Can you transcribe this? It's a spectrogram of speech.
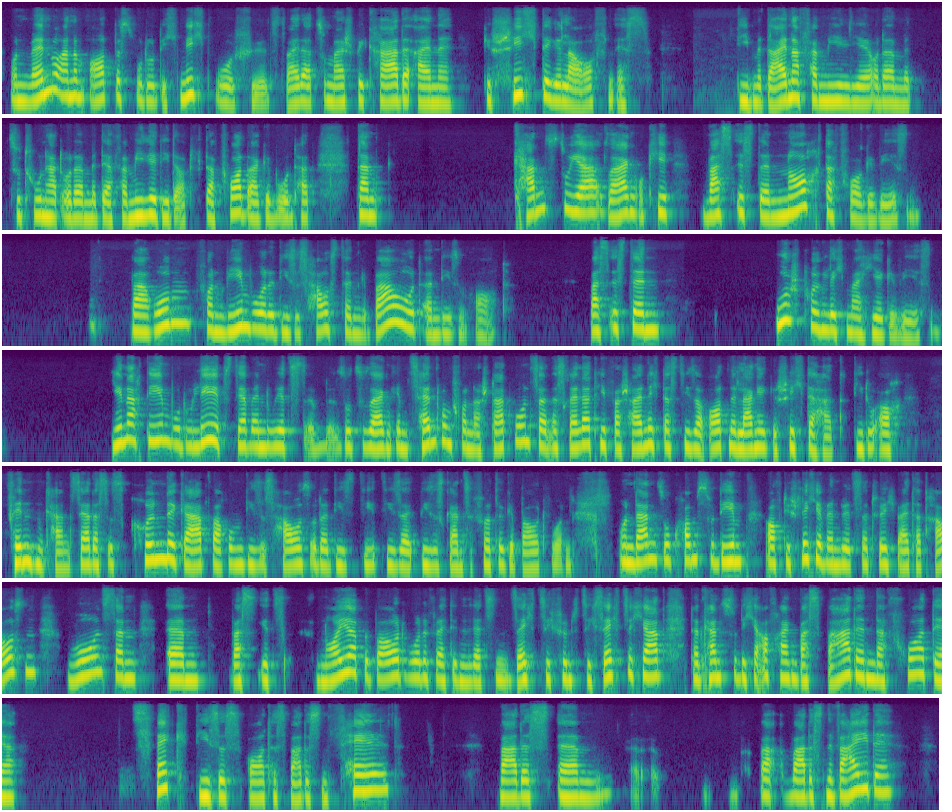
Und wenn du an einem Ort bist, wo du dich nicht wohlfühlst, weil da zum Beispiel gerade eine Geschichte gelaufen ist, die mit deiner Familie oder mit zu tun hat oder mit der Familie, die dort davor da gewohnt hat, dann kannst du ja sagen, okay, was ist denn noch davor gewesen? Warum, von wem wurde dieses Haus denn gebaut an diesem Ort? Was ist denn ursprünglich mal hier gewesen? Je nachdem, wo du lebst, ja, wenn du jetzt äh, sozusagen im Zentrum von der Stadt wohnst, dann ist relativ wahrscheinlich, dass dieser Ort eine lange Geschichte hat, die du auch finden kannst, ja, dass es Gründe gab, warum dieses Haus oder dies, die, dieser, dieses ganze Viertel gebaut wurden. Und dann so kommst du dem auf die Schliche, wenn du jetzt natürlich weiter draußen wohnst, dann ähm, was jetzt neuer bebaut wurde, vielleicht in den letzten 60, 50, 60 Jahren, dann kannst du dich ja auch fragen, was war denn davor der Zweck dieses Ortes? War das ein Feld? War das, ähm, äh, war, war das eine Weide?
